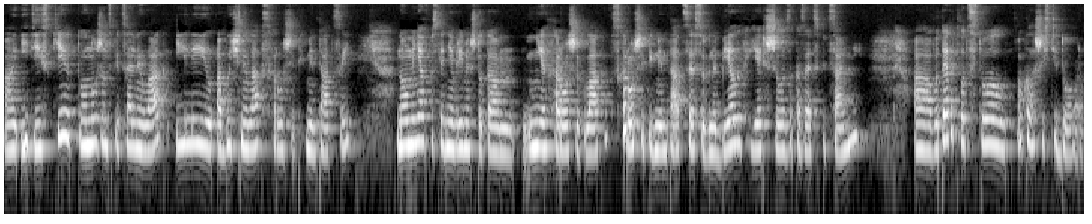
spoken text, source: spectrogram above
а, и диски, то нужен специальный лак или обычный лак с хорошей пигментацией. Но у меня в последнее время что-то нет хороших лаков с хорошей пигментацией, особенно белых. Я решила заказать специальный. А вот этот вот стоил около 6 долларов.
